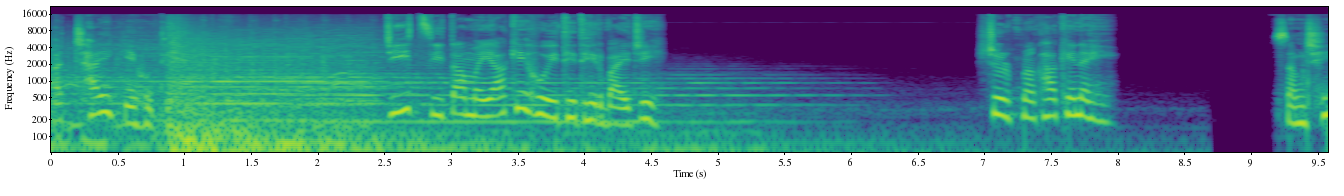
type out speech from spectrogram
अच्छाई की होती है। जीत सीता मैया की हुई थी धीरबाई जी। शूर्पणखा की नहीं। समझी?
